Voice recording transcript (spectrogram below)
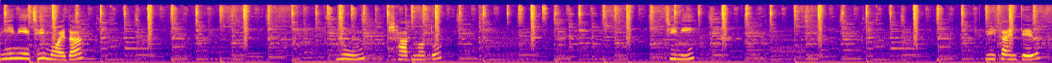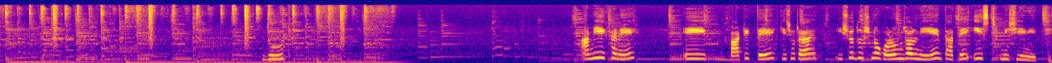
নিয়ে নিয়েছি ময়দা, নুন, স্বাদ মতো, চিনি রিফাইন তেল দুধ। আমি এখানে এই বাটিতে কিছুটা ঈষদুষ্ণ গরম জল নিয়ে তাতে ইস্ট মিশিয়ে নিচ্ছি।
